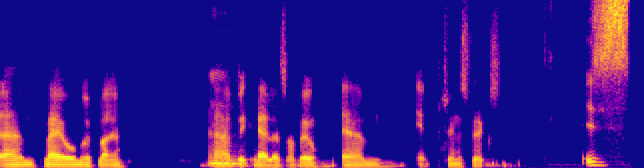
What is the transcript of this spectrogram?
um, player or no player. Uh, a Mm. bit careless, I feel, um, between the sticks. Is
